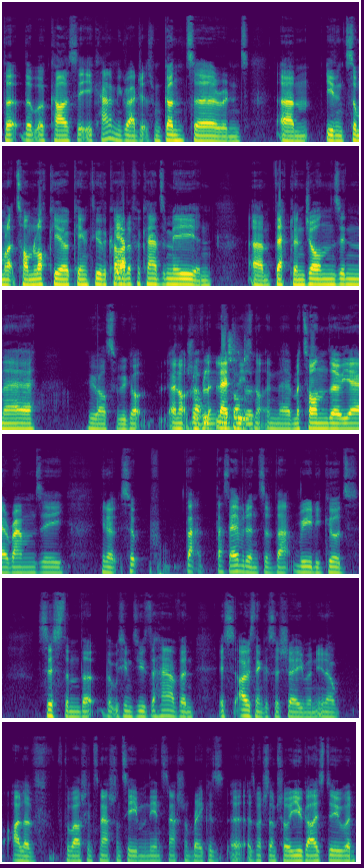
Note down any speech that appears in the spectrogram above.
that that were Cardiff City Academy graduates from Gunter, and um, even someone like Tom Lockyer came through the Cardiff yeah. Academy, and um, Declan John's in there. Who else have we got? I'm not sure if Ledley's not in there. Matondo, yeah, Ramsey. You know, so that that's evidence of that really good system that, that we seem to use to have, and it's I always think it's a shame, and you know I love the Welsh international team and the international break as uh, as much as I'm sure you guys do, and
